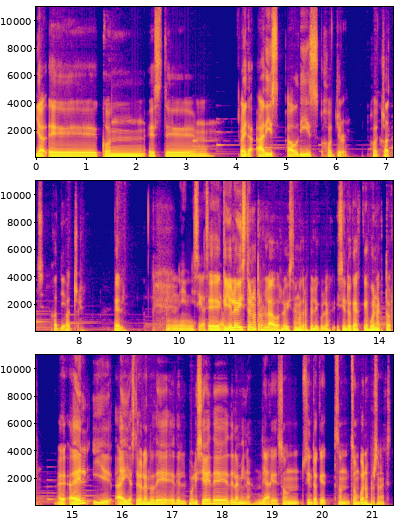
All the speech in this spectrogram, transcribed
Ya, eh, con este. Ahí está, Addis Aldis Hodger. Hodger. Hodger. Él. Ni, ni siquiera sé Eh, que yo lo he visto en otros lados, lo he visto en otras películas. Y siento que, que es buen actor. Eh, a él y a ella, estoy hablando de, del policía y de, de la mina. De que son, siento que son, son buenos personajes.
